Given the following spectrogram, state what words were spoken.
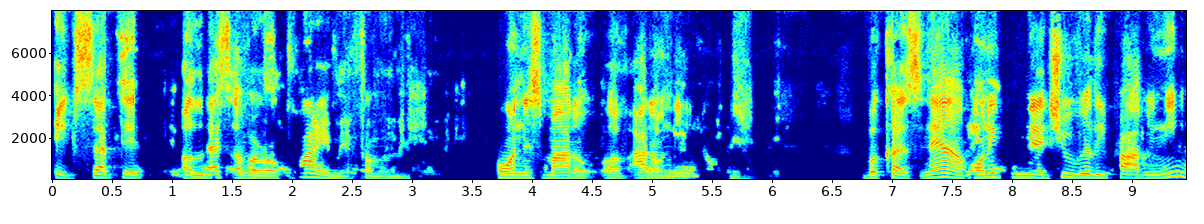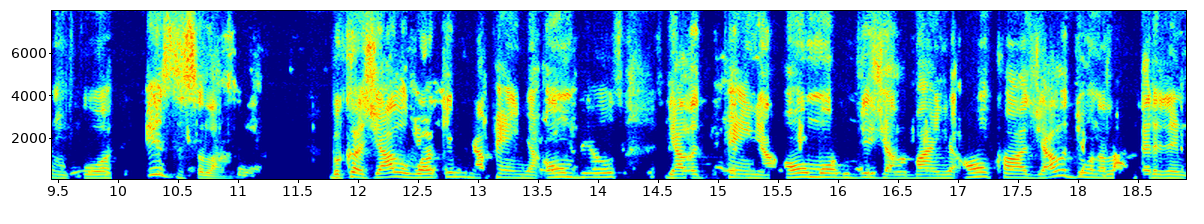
accepted a less of a requirement from a man on this model of I don't need no man. Because now, only thing that you really probably need him for is the salon. Because y'all are working, y'all paying your own bills, y'all are paying your own mortgages, y'all are buying your own cars, y'all are doing a lot better than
